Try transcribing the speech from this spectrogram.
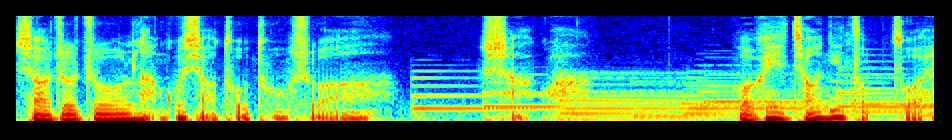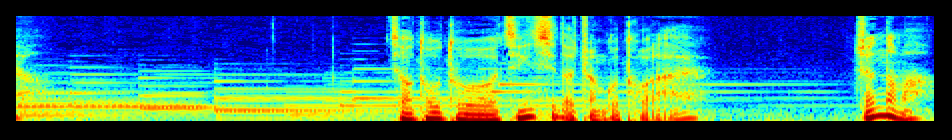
小猪猪揽过小兔兔说：“傻瓜，我可以教你怎么做呀。”小兔兔惊喜的转过头来：“真的吗？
